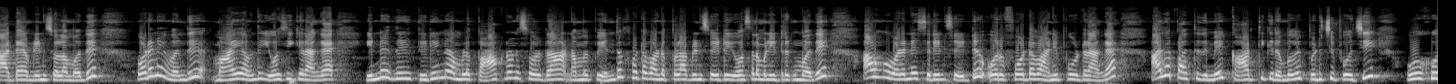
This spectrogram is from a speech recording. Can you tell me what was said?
காட்டேன் அப்படின்னு சொல்லும் போது உடனே வந்து மாயா வந்து யோசிக்கிறாங்க. என்னது திடீர்னு நம்மளை பார்க்கணுன்னு சொல்கிறான் நம்ம இப்போ எந்த ஃபோட்டோவை அனுப்பலாம் அப்படின்னு சொல்லிட்டு யோசனை பண்ணிட்டு இருக்கும்போதே அவங்க உடனே சரின்னு சொல்லிட்டு ஒரு ஃபோட்டோவை அனுப்பி விட்றாங்க. அதை பார்த்ததுமே கார்த்திக் ரொம்பவே பிடிச்சி போச்சு. ஓஹோ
